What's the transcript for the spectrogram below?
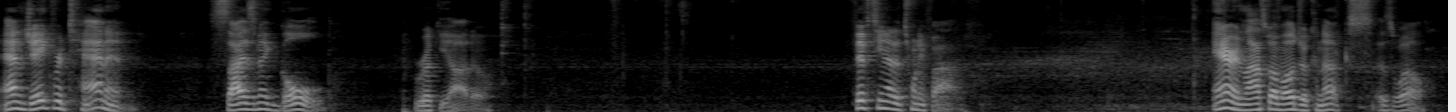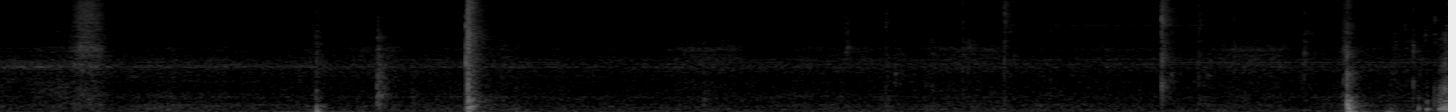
And Jake Virtanen. Seismic Gold. Rookie auto. 15 out of 25. Aaron, last spot mojo Canucks as well. Did I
